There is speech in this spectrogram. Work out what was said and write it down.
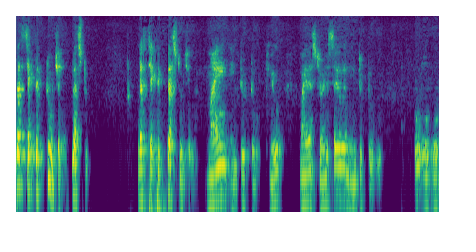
Let's check with 2 children. Plus 2. Let's check with plus 2 children. 9 into 2 cube minus 27 into 2. Oh, oh, oh,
